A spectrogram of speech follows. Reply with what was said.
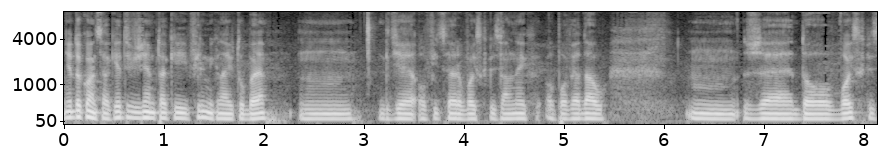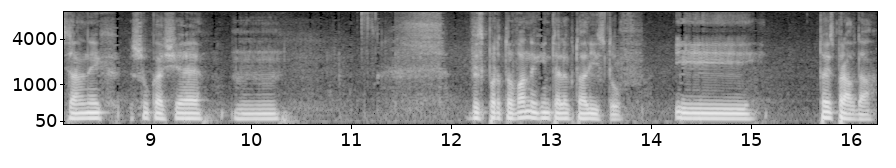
nie do końca. Kiedyś widziałem taki filmik na YouTube, mm, gdzie oficer wojsk specjalnych opowiadał, mm, że do wojsk specjalnych szuka się mm, wysportowanych intelektualistów. I to jest prawda,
